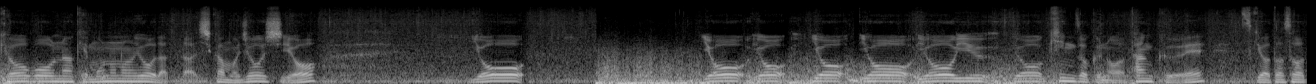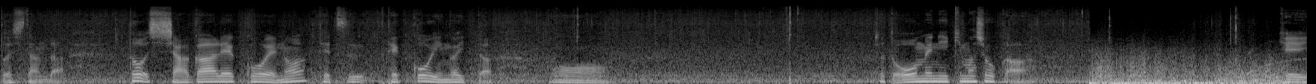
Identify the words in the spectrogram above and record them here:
凶暴な獣のようだった。しかも上司をようようようようようよう金属のタンクへ突き落とそうとしたんだとしゃがれ声の鉄鉄工員が言った。おちょっと多めに行きましょうか。経緯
